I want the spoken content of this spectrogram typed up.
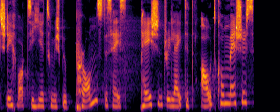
Stichwort sind hier zum Beispiel PROMS, das heisst Patient-Related Outcome Measures.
